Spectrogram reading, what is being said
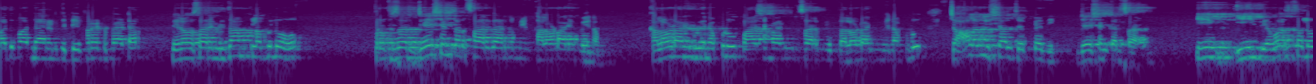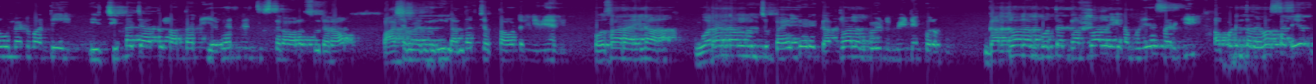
పది మంది అనేది డిఫరెంట్ మ్యాటర్ నేను ఒకసారి నిజాం క్లబ్లో ప్రొఫెసర్ జయశంకర్ సార్ గారిని మేము కలవడానికి పోయినాం. కలవడానికి పోయినప్పుడు పాశమేంద్ర సార్ మేము కలవడానికి పోయినప్పుడు చాలా విషయాలు చెప్పేది జయశంకర్ సార్. ఈ ఈ వ్యవస్థలో ఉన్నటువంటి ఈ చిన్న జాతులందరినీ అవేర్నెస్ తీసుకురావాలి సూర్యరావు? పాశమేంద్ర వీళ్ళందరూ చెప్తా ఉంటే నేనేది. ఓసారి ఆయన వరంగల్ నుంచి బయలుదేరి గద్వాలకు పోయిండు మీటింగ్ కొరకు. గద్వాలకు పోతే గద్వాల ఈయన పోయేసరికి అప్పుడు ఇంత వ్యవస్థ లేదు.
